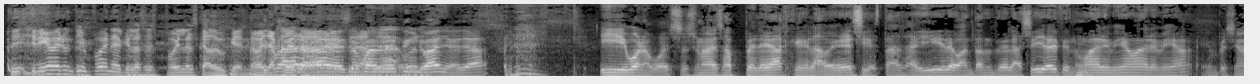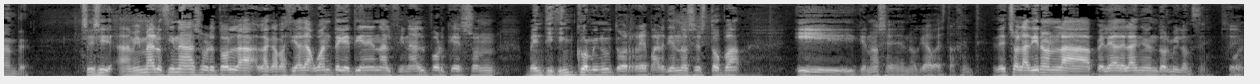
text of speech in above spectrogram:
ti- tiene que haber un tiempo en el que los spoilers caduquen, ¿no? Ya Claro, claro, o eso fue hace ya, cinco bueno. años ya. Y bueno, pues es una de esas peleas que la ves y estás ahí levantándote de la silla diciendo, Mm. madre mía, madre mía, impresionante. Sí, sí, a mí me alucina sobre todo la, la capacidad de aguante que tienen al final porque son 25 minutos repartiéndose estopa y que no se noqueaba esta gente. De hecho, la dieron la pelea del año en 2011. Fue.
